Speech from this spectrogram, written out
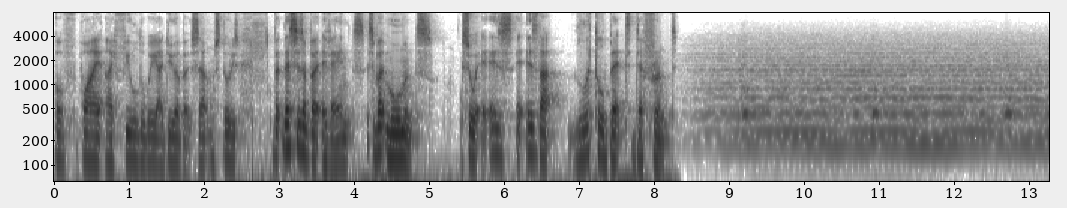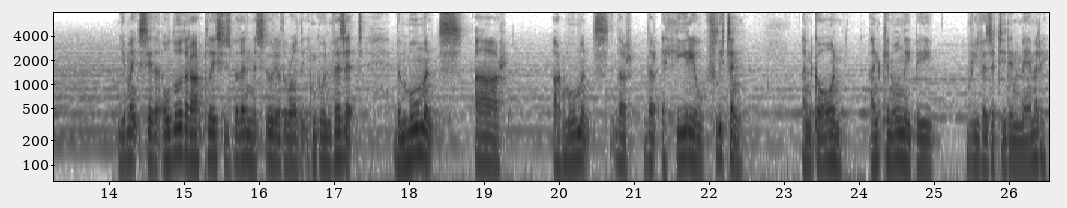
of why I feel the way I do about certain stories. But this is about events. It's about moments. So it is it is that little bit different. You might say that although there are places within the story of the world that you can go and visit, the moments are are moments. They're they're ethereal, fleeting, and gone, and can only be revisited in memory.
